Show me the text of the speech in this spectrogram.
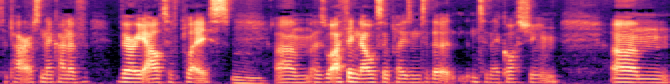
to Paris, and they're kind of very out of place Mm. um, as well. I think that also plays into the into their costume. Um,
